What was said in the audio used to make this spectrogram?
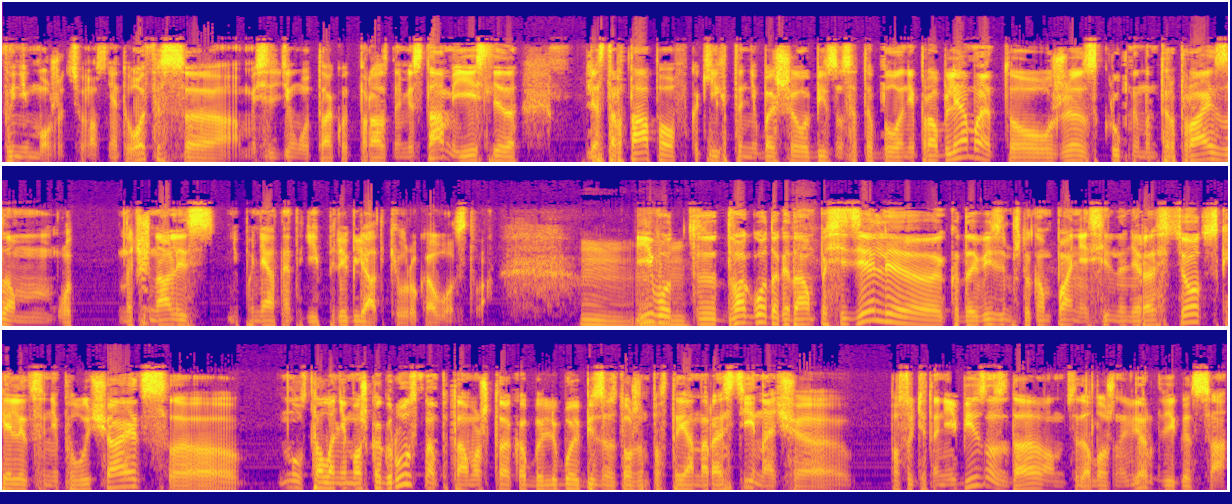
вы не можете. У нас нет офиса, мы сидим вот так вот по разным местам. И если для стартапов, каких-то небольшого бизнеса это было не проблема, то уже с крупным интерпрайзом вот начинались непонятные такие переглядки у руководства. Mm-hmm. И вот э, два года, когда мы посидели, когда видим, что компания сильно не растет, скелиться не получается, ну, стало немножко грустно, потому что как бы любой бизнес должен постоянно расти, иначе, по сути, это не бизнес, да, он всегда должен вверх двигаться.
